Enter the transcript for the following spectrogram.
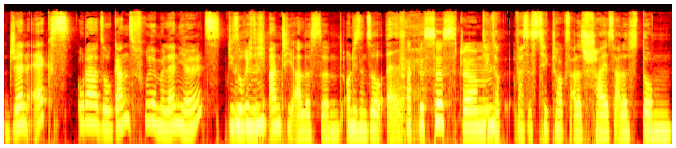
Gen X oder so ganz frühe Millennials, die so richtig anti alles sind. Und die sind so, äh, Fuck the system. TikTok, was ist TikTok? Ist alles scheiße, alles dumm.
